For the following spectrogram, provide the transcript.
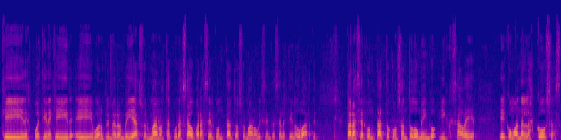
que después tiene que ir, eh, bueno, primero envía a su hermano hasta Curazao para hacer contacto a su hermano Vicente Celestino Duarte, para hacer contacto con Santo Domingo y saber eh, cómo andan las cosas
